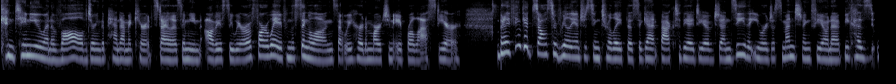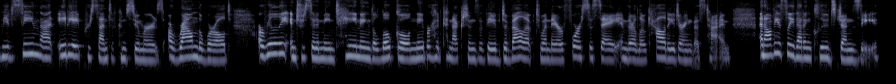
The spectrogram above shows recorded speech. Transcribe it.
continue and evolve during the pandemic here at Stylus. I mean, obviously, we are far away from the sing alongs that we heard in March and April last year. But I think it's also really interesting to relate this again back to the idea of Gen Z that you were just mentioning, Fiona, because we've seen that 88% of consumers around the world are really interested in maintaining the local neighborhood connections that they've developed when they are forced to stay in their locality during this time. And obviously, that includes Gen Z.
